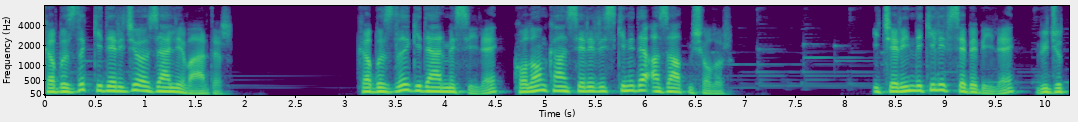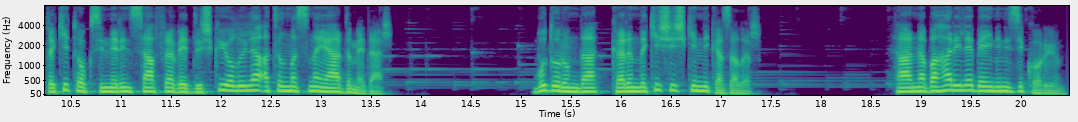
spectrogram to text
kabızlık giderici özelliği vardır. Kabızlığı gidermesiyle kolon kanseri riskini de azaltmış olur. İçeriğindeki lif sebebiyle vücuttaki toksinlerin safra ve dışkı yoluyla atılmasına yardım eder. Bu durumda karındaki şişkinlik azalır. Karnabahar ile beyninizi koruyun.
